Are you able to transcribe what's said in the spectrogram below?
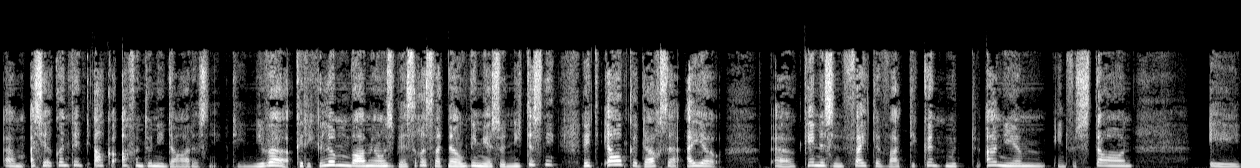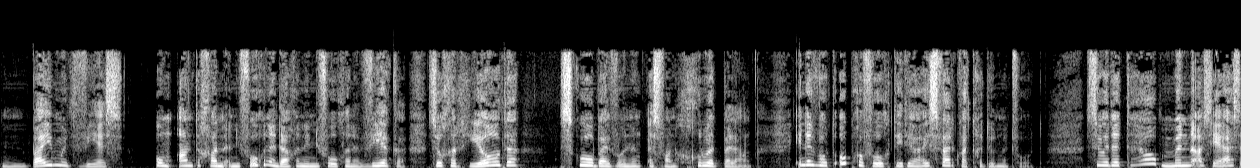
Ehm um, as jou kind net elke af en toe nie daar is nie. Die nuwe kurrikulum waarmee ons besig is wat nou ook nie meer so nuut is nie, het elke dag sy eie uh, kennis en feite wat die kind moet aanneem en verstaan en by moet wees om aan te gaan in die volgende dag en in die volgende weke. So gereelde skoolbywoning is van groot belang en dit word opgevolg deur die huiswerk wat gedoen moet word. So dit help min as jy as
